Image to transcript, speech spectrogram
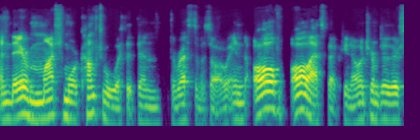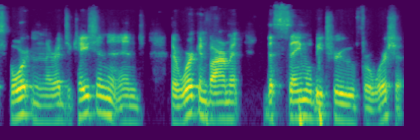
and they're much more comfortable with it than the rest of us are in all all aspects you know in terms of their sport and their education and their work environment the same will be true for worship.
